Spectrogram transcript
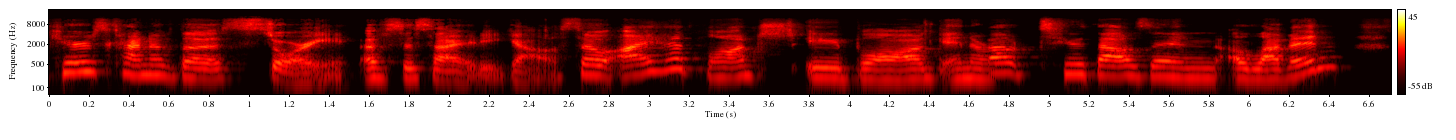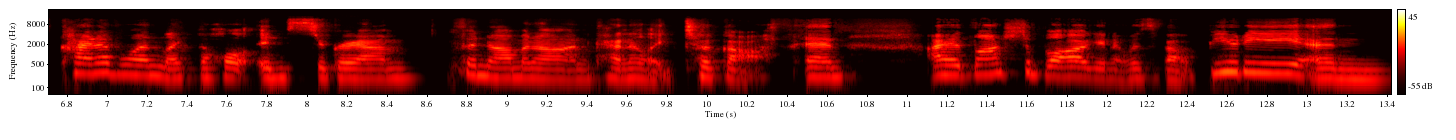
here's kind of the story of Society Gal. So I had launched a blog in about 2011, kind of when like the whole Instagram phenomenon kind of like took off. And I had launched a blog and it was about beauty and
